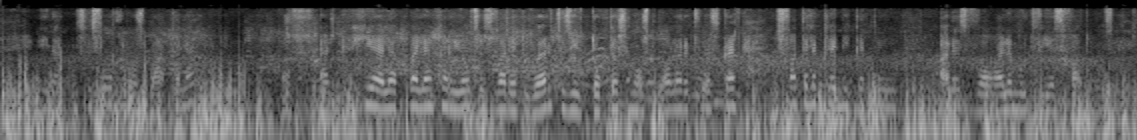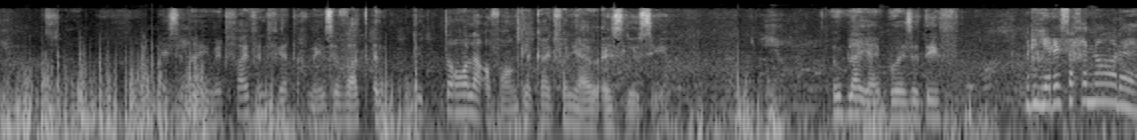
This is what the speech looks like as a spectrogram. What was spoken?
En dan ons versorg ons bad hulle. Of ek gee hulle pille gereeld soos wat dit hoort, soos die dokters in hospitale dit voorskryf. Ons vat hulle klinieke toe. Alles waar hulle moet wees vat ons hulle heen. Jy sê jy met 45 mense wat in totale afhanklikheid van jou is, Lucy. Hoe bly jy positief? Met die Here se genade.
